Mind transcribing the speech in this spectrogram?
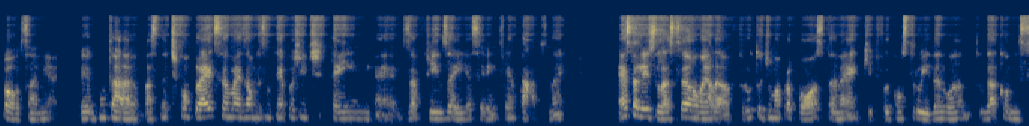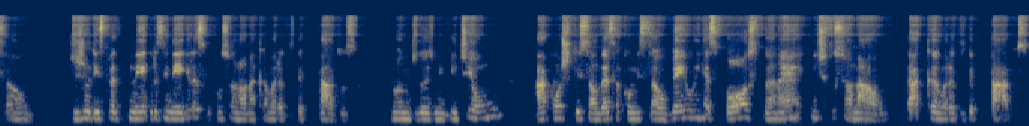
Bom, Samia, pergunta bastante complexa, mas ao mesmo tempo a gente tem é, desafios aí a serem enfrentados, né? Essa legislação ela é fruto de uma proposta né, que foi construída no âmbito da Comissão de Juristas Negros e Negras, que funcionou na Câmara dos Deputados no ano de 2021. A constituição dessa comissão veio em resposta né, institucional da Câmara dos Deputados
